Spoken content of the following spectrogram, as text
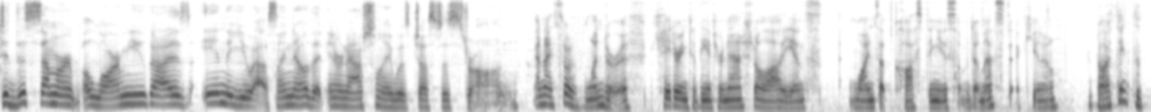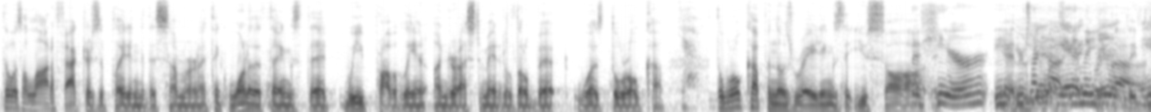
Did this summer alarm you guys in the U.S.? I know that internationally it was just as strong. And I sort of wonder if catering to the international audience winds up costing you some domestic, you know? No, I think that there was a lot of factors that played into this summer, and I think one of the things that we probably underestimated a little bit was the World Cup. Yeah. The World Cup and those ratings that you saw. But here, yeah, you're talking about in the U.S. The, the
